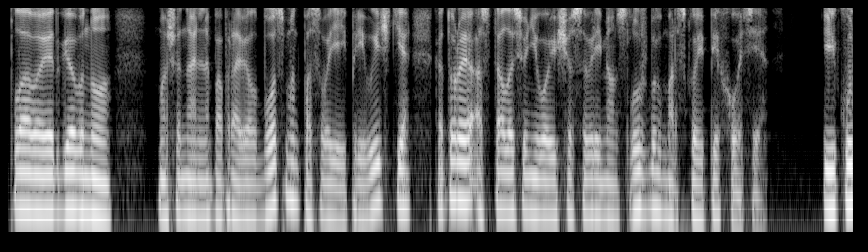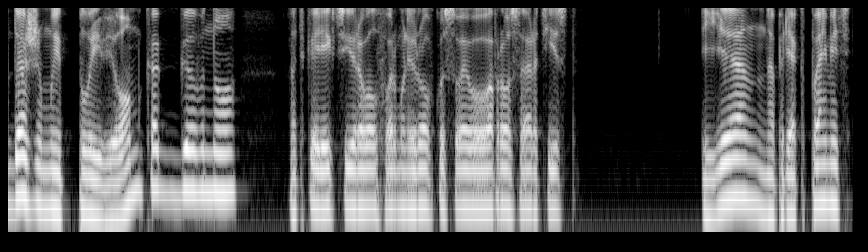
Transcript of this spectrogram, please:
«Плавает говно», — машинально поправил боцман по своей привычке, которая осталась у него еще со времен службы в морской пехоте. «И куда же мы плывем, как говно?» — откорректировал формулировку своего вопроса артист. Я напряг память,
